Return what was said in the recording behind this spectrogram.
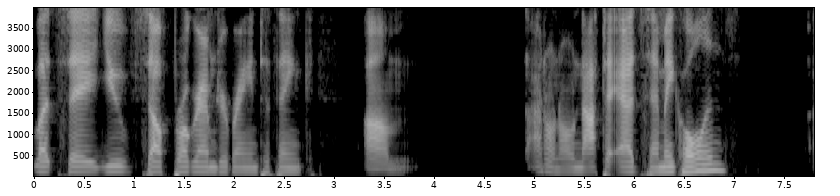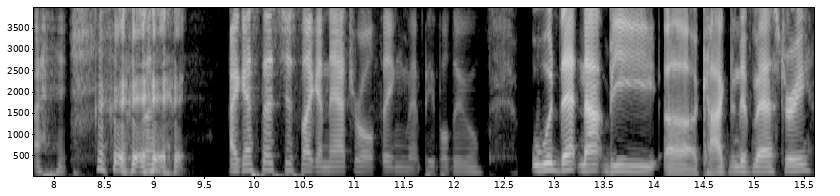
let's say you've self-programmed your brain to think um I don't know, not to add semicolons. I I guess that's just like a natural thing that people do. Would that not be uh, cognitive mastery?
